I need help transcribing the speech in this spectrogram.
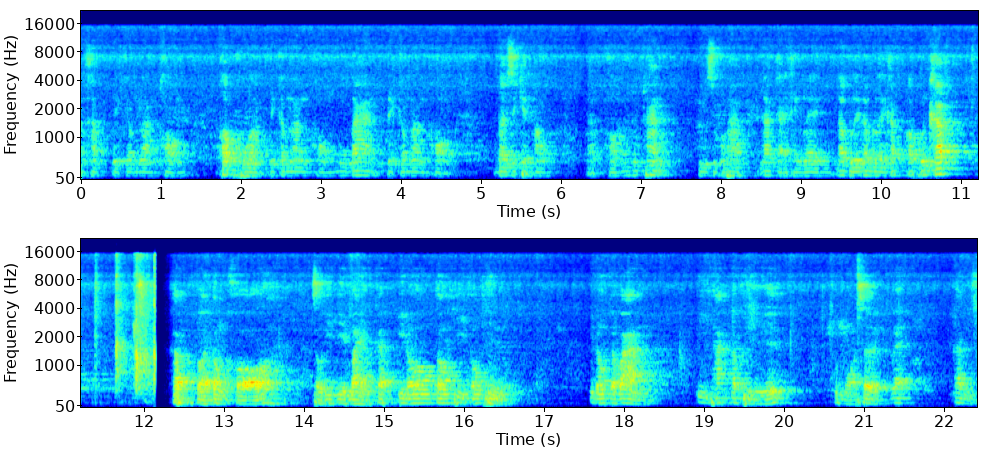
นะครับเป็นกำลังของครอบครัว เป็นกำลังของหมู่บ้าน เป็นกำลังของดอยสะเก็ตเฮาขอให้ทุกท่านมีสุขภาพร่างกายแข็งแรงร่ำรวยร่ำรวยครับ ขอบคุณครับ ครับก็ต้องขอสวัสดีปีใหม่กับพี่น้องท้องที่ท้องถิ่นพี่น้องชาวบ้านที่ทักนับถือคุณหมอเสิร์ชและท่านส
